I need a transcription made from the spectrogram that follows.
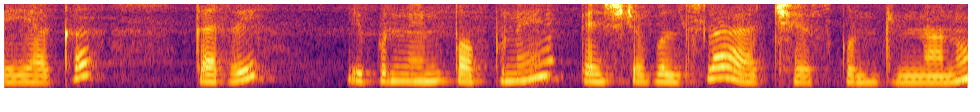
అయ్యాక కర్రీ. ఇప్పుడు నేను పప్పుని వెజిటబుల్స్లో యాడ్ చేసుకుంటున్నాను.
